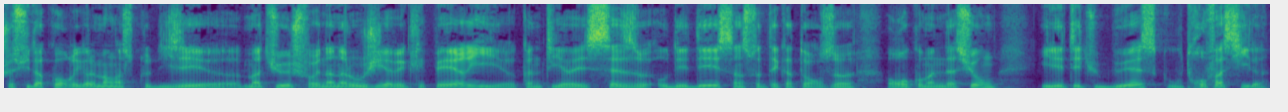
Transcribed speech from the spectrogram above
Je suis d'accord également à ce que disait euh, Mathieu. Je ferai une analogie avec les PRI. Quand il y avait 16 ODD, 174 recommandations, il était ubuesque ou trop facile,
